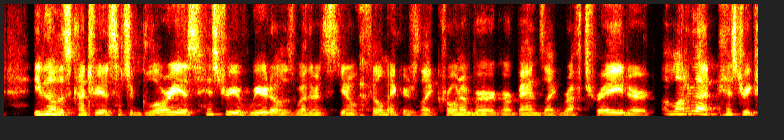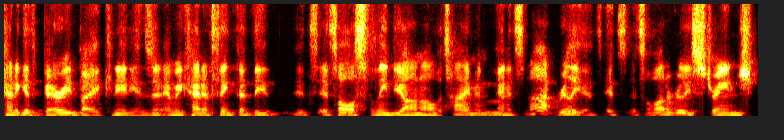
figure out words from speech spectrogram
even though this country has such a glorious history of weirdos, whether it's you know filmmakers like Cronenberg or bands like Rough Trade, or a lot of that history kind of gets buried by Canadians, and, and we kind of think that the it's it's all Celine Dion all the time, and mm-hmm. and it's not really. It's, it's it's a lot of really strange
